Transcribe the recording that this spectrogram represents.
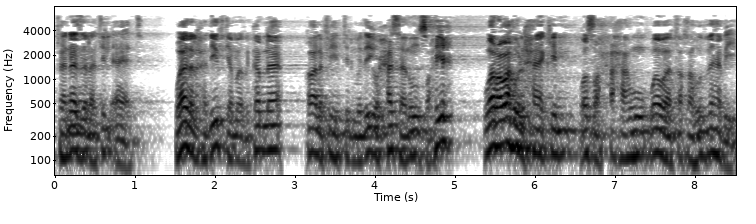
فنزلت الآيات. وهذا الحديث كما ذكرنا قال فيه الترمذي حسن صحيح ورواه الحاكم وصححه ووافقه الذهبي.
